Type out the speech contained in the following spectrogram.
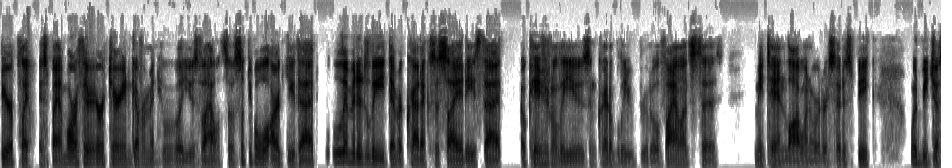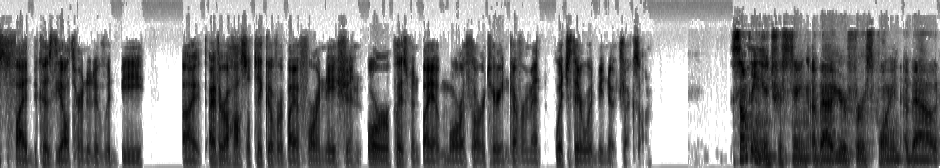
be replaced by a more authoritarian government who will use violence. So some people will argue that limitedly democratic societies that occasionally use incredibly brutal violence to maintain law and order, so to speak, would be justified because the alternative would be uh, either a hostile takeover by a foreign nation or a replacement by a more authoritarian government, which there would be no checks on. Something interesting about your first point about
